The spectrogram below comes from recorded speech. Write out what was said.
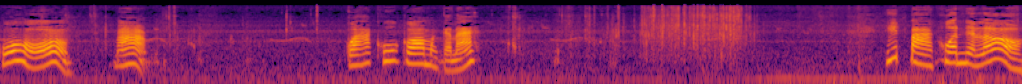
Cố hổ mà quá khú co mà cả ಮಂಕನ hít bà khuôn nhỉ lo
